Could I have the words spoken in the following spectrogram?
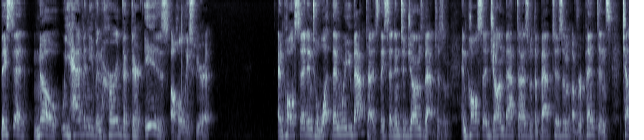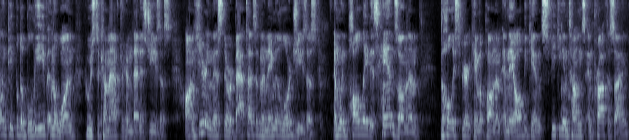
They said, No, we haven't even heard that there is a Holy Spirit. And Paul said, Into what then were you baptized? They said, Into John's baptism. And Paul said, John baptized with the baptism of repentance, telling people to believe in the one who is to come after him, that is Jesus. On hearing this, they were baptized in the name of the Lord Jesus. And when Paul laid his hands on them, the Holy Spirit came upon them, and they all began speaking in tongues and prophesying.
